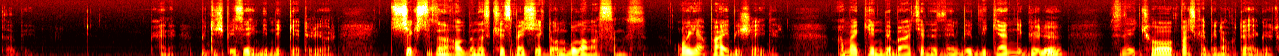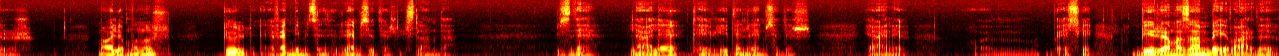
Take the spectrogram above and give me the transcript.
Tabii. Yani müthiş bir zenginlik getiriyor. Çiçekçiden aldığınız kesme çiçekle onu bulamazsınız. O yapay bir şeydir. Ama kendi bahçenizden bir dikenli gülü sizi çok başka bir noktaya götürür. Malumunuz gül Efendimizin remzidir İslam'da. Bizde lale tevhidin remzidir. Yani eski bir Ramazan Bey vardı.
